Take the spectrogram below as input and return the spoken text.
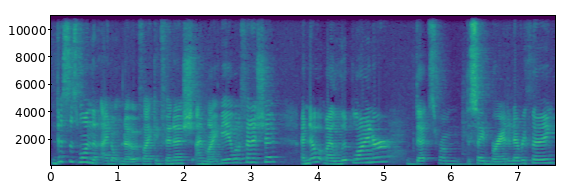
this is one that I don't know if I can finish. I might be able to finish it. I know what my lip liner, that's from the same brand and everything,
